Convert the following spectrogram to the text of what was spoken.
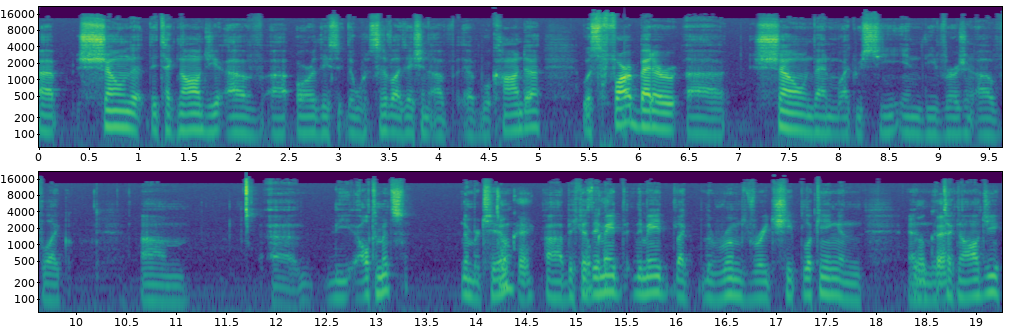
uh, shown the, the technology of uh, or the, the civilization of, of Wakanda was far better uh, shown than what we see in the version of like um, uh, the Ultimates number two. Okay. Uh, because they made they made like the rooms very cheap looking and and the technology.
